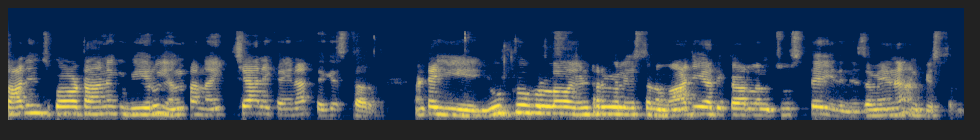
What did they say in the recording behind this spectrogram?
సాధించుకోవటానికి వీరు ఎంత నైత్యానికైనా తెగిస్తారు. అంటే ఈ యూట్యూబ్లో ఇంటర్వ్యూలు ఇస్తున్న మాజీ అధికారులను చూస్తే ఇది నిజమేనా అనిపిస్తుంది.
